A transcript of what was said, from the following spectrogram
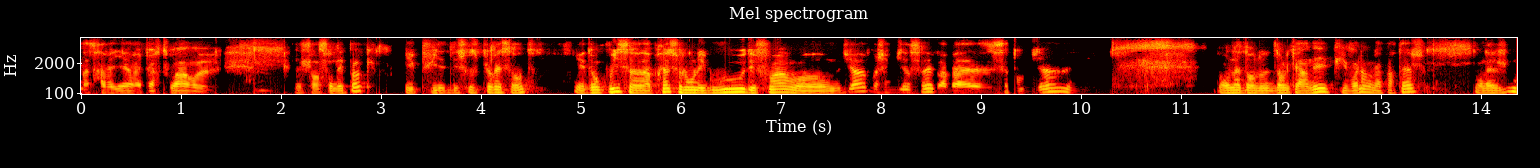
on, a travaillé un répertoire de chansons d'époque, et puis des choses plus récentes. Et donc oui, après, selon les goûts, des fois, on, me dit, ah, moi j'aime bien ça, bah, bah, ça tombe bien. On l'a dans le, dans le carnet, et puis voilà, on la partage, on la joue.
